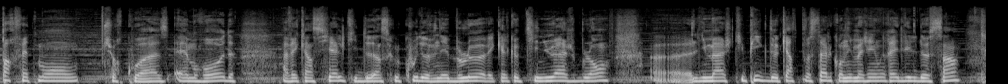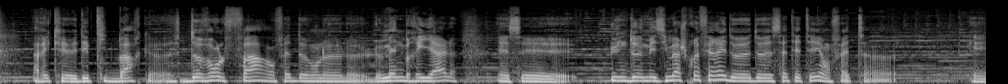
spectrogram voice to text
parfaitement turquoise, émeraude, avec un ciel qui d'un seul coup devenait bleu avec quelques petits nuages blancs, euh, l'image typique de carte postale qu'on imaginerait de l'île de Saint avec euh, des petites barques euh, devant le phare, en fait, devant le, le, Maine Brial. Et c'est une de mes images préférées de, cet été, en fait. Et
